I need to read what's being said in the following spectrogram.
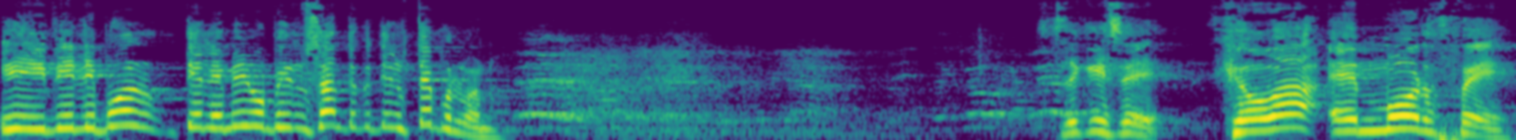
Y Billy Paul tiene el mismo Espíritu Santo que tiene usted, por hermano. Así que dice, Jehová es morfe.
